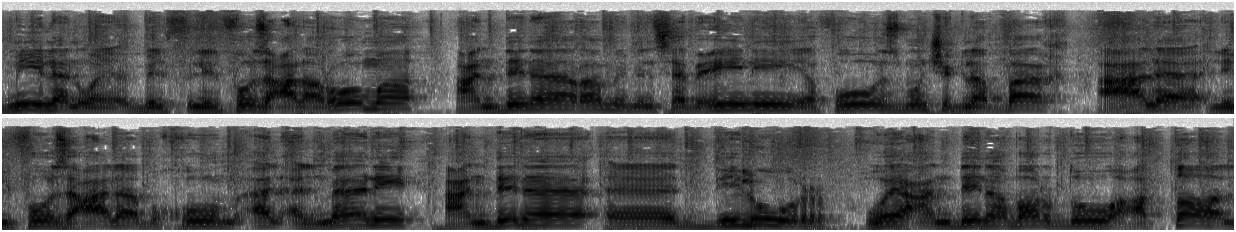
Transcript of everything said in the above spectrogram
ميلان للفوز على روما. عندنا رامي بن سبعيني يفوز مونشنجلادباخ على للفوز على بوخوم الألماني. عندنا ديلور وعندنا برضو عطال.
